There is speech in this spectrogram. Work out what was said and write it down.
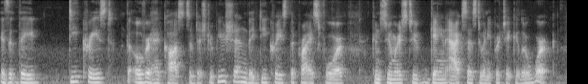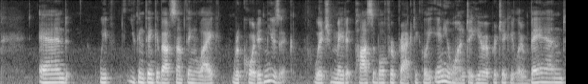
is that they decreased the overhead costs of distribution, they decreased the price for consumers to gain access to any particular work. And we you can think about something like recorded music, which made it possible for practically anyone to hear a particular band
